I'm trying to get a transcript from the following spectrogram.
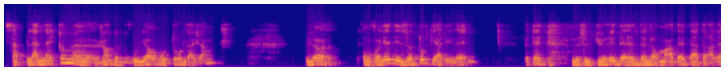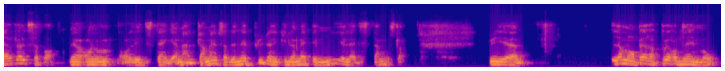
ça planait comme un genre de brouillard autour de la grange. Puis là, on voyait des autos qui arrivaient. Peut-être M. le curé de, de Normandette à travers, je ne sais pas. Mais on, les distinguait mal. Quand même, ça donnait plus d'un kilomètre et demi la distance. Puis euh, là, mon père a peur d'un mot.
